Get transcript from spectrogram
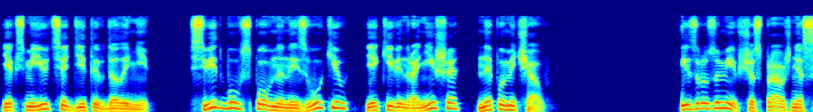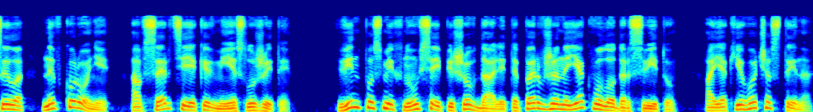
як сміються діти вдалині. Світ був сповнений звуків, які він раніше не помічав. І зрозумів, що справжня сила не в короні, а в серці, яке вміє служити. Він посміхнувся і пішов далі, тепер вже не як володар світу, а як його частина.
